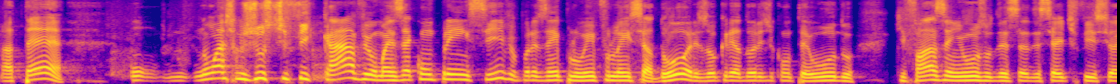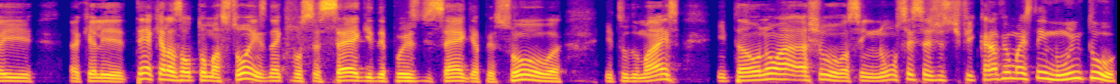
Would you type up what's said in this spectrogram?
até não acho justificável, mas é compreensível, por exemplo, influenciadores ou criadores de conteúdo que fazem uso desse, desse artifício aí aquele tem aquelas automações, né, que você segue depois de segue a pessoa e tudo mais. Então não acho assim, não sei se é justificável, mas tem muito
